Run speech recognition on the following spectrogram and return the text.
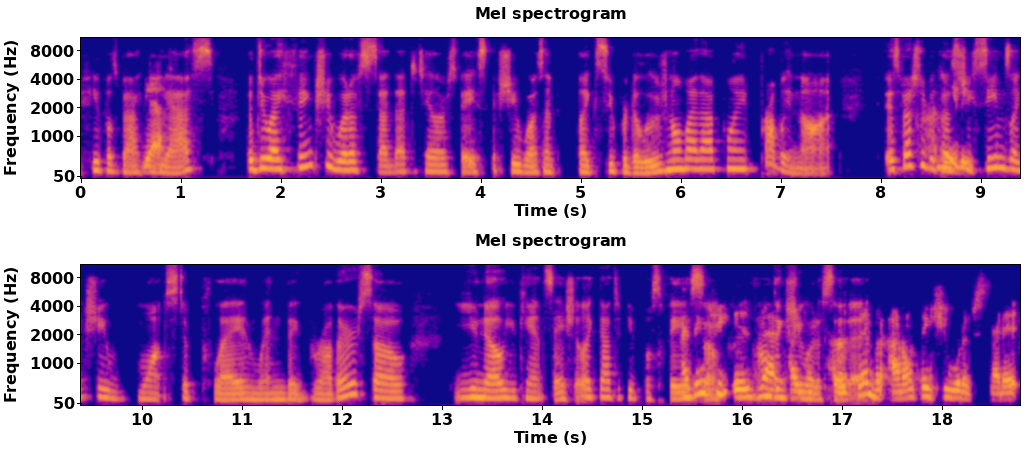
people's back? Yes. yes. But do I think she would have said that to Taylor's face if she wasn't like super delusional by that point? Probably not especially because she seems like she wants to play and win Big Brother. So you know you can't say shit like that to people's face. I think so she is. I don't think she would have said it, but I don't think she would have said it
